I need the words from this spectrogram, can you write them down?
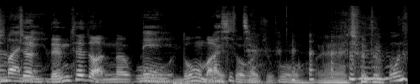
온반에 진짜 냄새도 안 나고 네. 너무. 맛있어가지고 예, 저도 오늘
